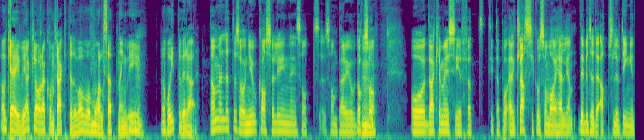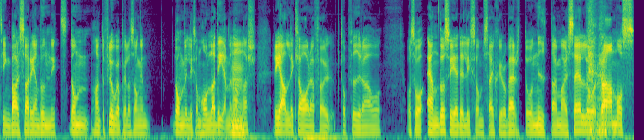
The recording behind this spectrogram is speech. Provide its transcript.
okej, vi har klarat kontraktet, det var vår målsättning, vi, Mm. Nu skiter vi i det här. Ja, men lite så. Newcastle är inne i en sånt, sån period också. Mm. Och där kan man ju se för att titta på El Clasico som var i helgen. Det betyder absolut ingenting. Barca har redan vunnit. De har inte förlorat på hela säsongen. De vill liksom hålla det, men Mm. annars Real är klara för topp fyra och, och så. Ändå så är det liksom Sergio Roberto, nitar Marcelo, Ramos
